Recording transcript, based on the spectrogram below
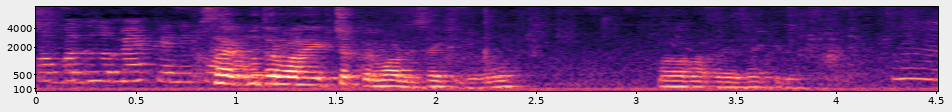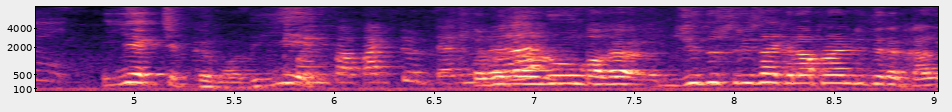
पप्पा तुझं मेकॅनिक सायकल तर मला एक चक्कर मारली सायकल मला सायकल एक चक्कर मारली पण एक. पप्पा तर तुटल मित्रांनो बघा जी दुसरी सायकल आपण आणली होती ना काल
